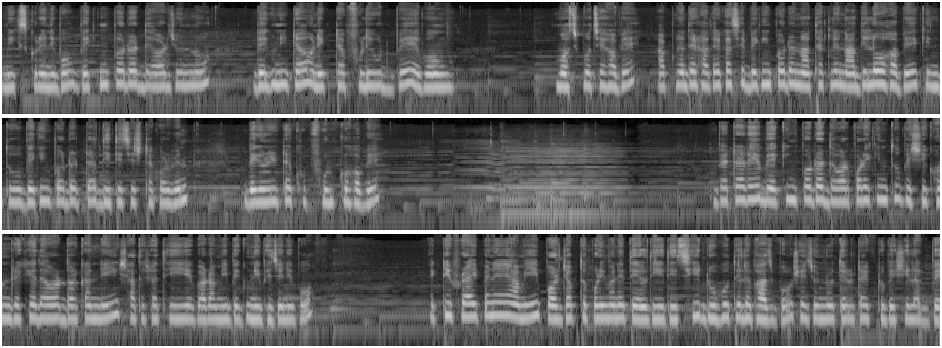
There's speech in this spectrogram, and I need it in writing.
মিক্স করে নেব। বেকিং পাউডার দেওয়ার জন্য বেগুনিটা অনেকটা ফুলে উঠবে এবং মচমচে হবে। আপনাদের হাতের কাছে বেকিং পাউডার না থাকলে না দিলেও হবে, কিন্তু বেকিং পাউডারটা দিতে চেষ্টা করবেন। বেগুনিটা খুব ফুলকো হবে। ব্যাটারে বেকিং পাউডার দেওয়ার পরে কিন্তু বেশিক্ষণ রেখে দেওয়ার দরকার নেই। সাথে সাথেই এবার আমি বেগুনি ভেজে নেব। একটি ফ্রাই প্যানে আমি পর্যাপ্ত পরিমাণে তেল দিয়ে দিয়েছি। ডুবো তেলে ভাজবো সেই জন্য তেলটা একটু বেশি লাগবে।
